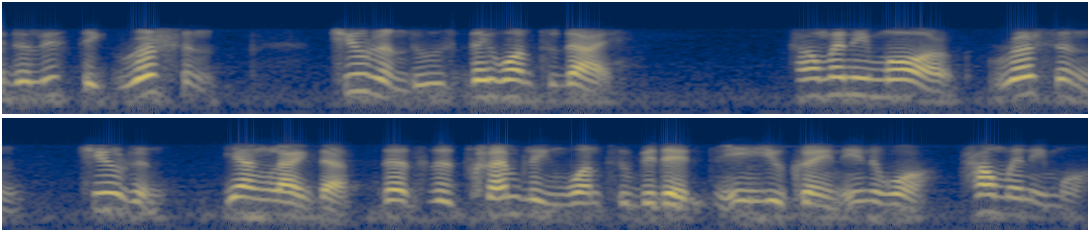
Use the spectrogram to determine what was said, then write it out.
idealistic Russian children do they want to die? How many more Russian children, young like that, that the Kremlin want to be dead in Ukraine in the war? How many more?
